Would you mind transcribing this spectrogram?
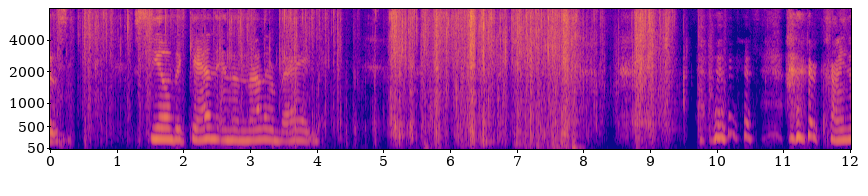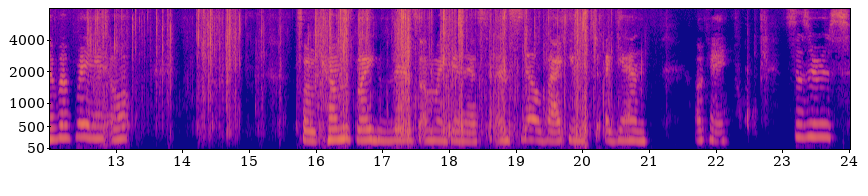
it's sealed again in another bag. kind of afraid. Oh. So it comes like this. Oh my goodness. And still vacuumed again. Okay. Scissors.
